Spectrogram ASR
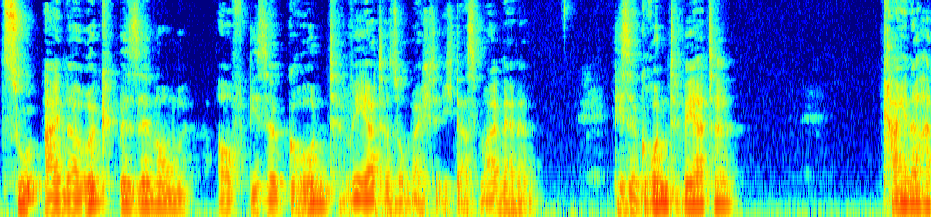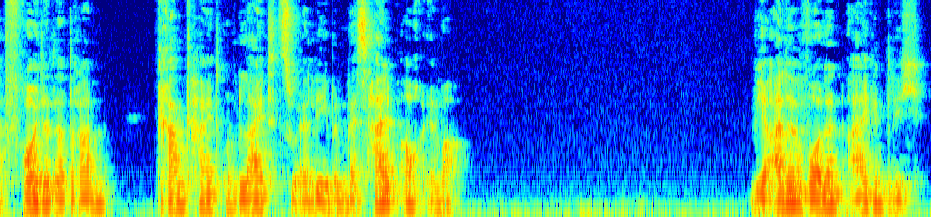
zu einer Rückbesinnung auf diese Grundwerte, so möchte ich das mal nennen. Diese Grundwerte, keiner hat Freude daran, Krankheit und Leid zu erleben, weshalb auch immer. Wir alle wollen eigentlich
